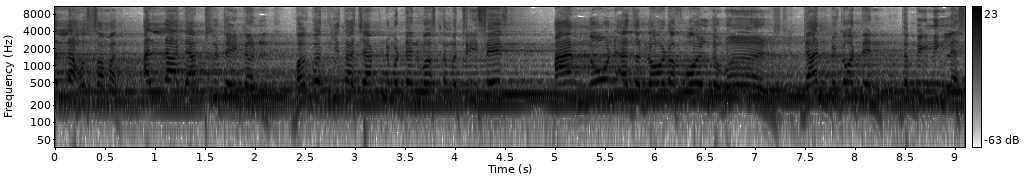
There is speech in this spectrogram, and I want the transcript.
Allahu Samad. Allah the absolute eternal. Bhagavad Gita, chapter number 10, verse number 3 says, I am known as the Lord of all the worlds, the unbegotten, the beginningless.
